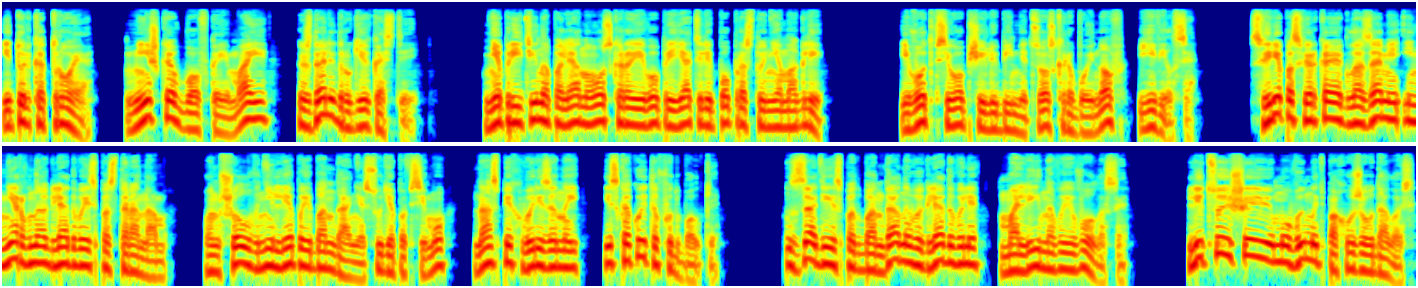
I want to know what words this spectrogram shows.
И только трое — Мишка, Вовка и Майи — ждали других гостей. Не прийти на поляну Оскара его приятели попросту не могли. И вот всеобщий любимец Оскара Буйнов явился. Свирепо сверкая глазами и нервно оглядываясь по сторонам, он шел в нелепой бандане, судя по всему, наспех вырезанной из какой-то футболки. Сзади из-под банданы выглядывали малиновые волосы. Лицо и шею ему вымыть, похоже, удалось.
